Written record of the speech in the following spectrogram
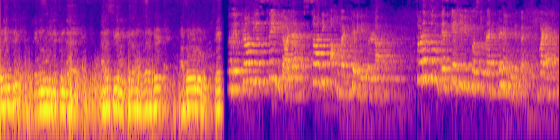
இணைந்து எங்களோடு இருக்கின்ற அரசியல் பிரமுகர்கள் அதோடு செய்தியாளர் சாதிக் அகமது தெரிவித்துள்ளார். தொடர்ந்தும் எஸ்கே டிவி ஃபர்ஸ்டுடன் இணைந்திருங்கள். வணக்கம்.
